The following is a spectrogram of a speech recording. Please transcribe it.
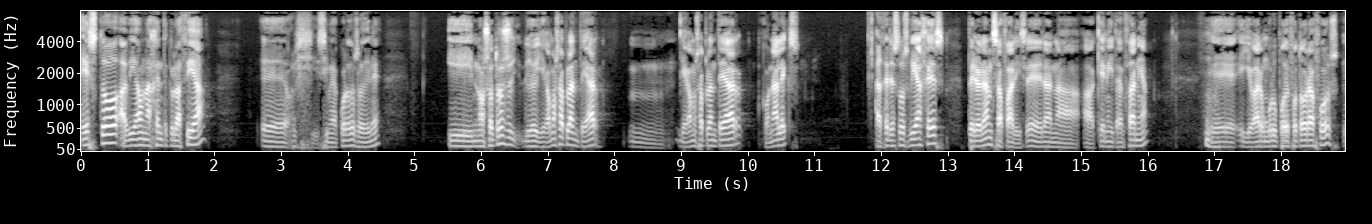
Esto había una gente que lo hacía Eh, si me acuerdo os lo diré. Y nosotros llegamos a plantear, mm, llegamos a plantear con Alex hacer estos viajes, pero eran safaris, ¿eh? eran a, a Kenia y Tanzania. Eh, y llevar un grupo de fotógrafos y,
